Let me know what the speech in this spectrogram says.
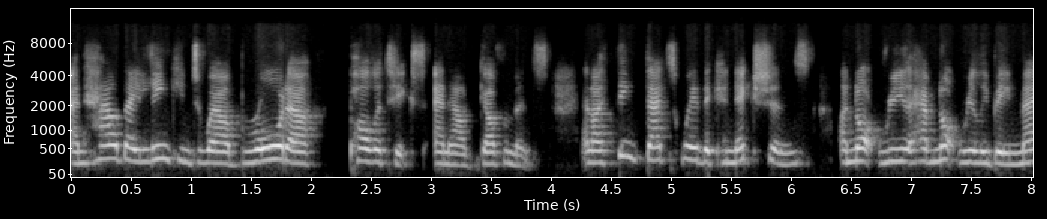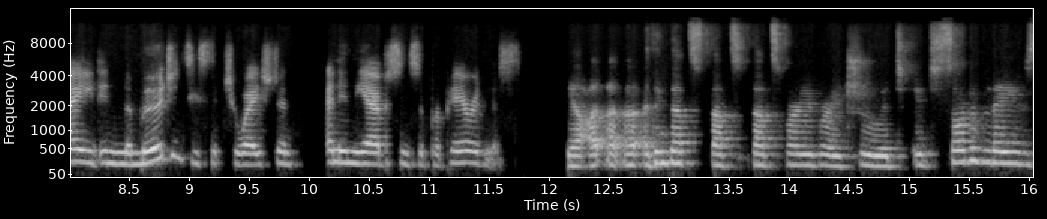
and how they link into our broader politics and our governments. And I think that's where the connections are not really have not really been made in an emergency situation and in the absence of preparedness. Yeah, I, I think that's that's that's very very true. It it sort of lays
